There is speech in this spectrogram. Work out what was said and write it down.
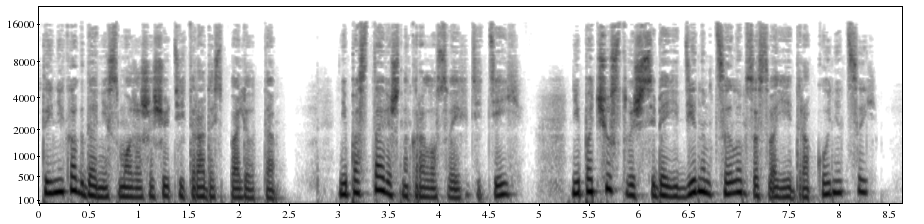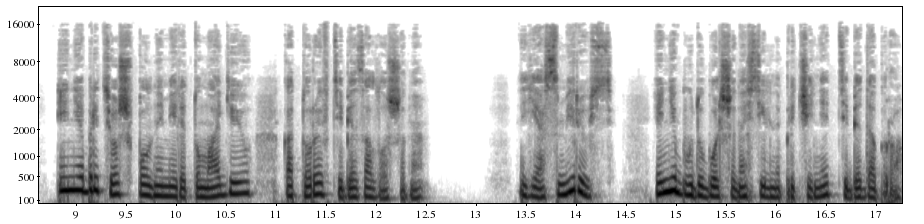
ты никогда не сможешь ощутить радость полета, не поставишь на крыло своих детей, не почувствуешь себя единым целым со своей драконицей и не обретешь в полной мере ту магию, которая в тебе заложена. Я смирюсь и не буду больше насильно причинять тебе добро.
